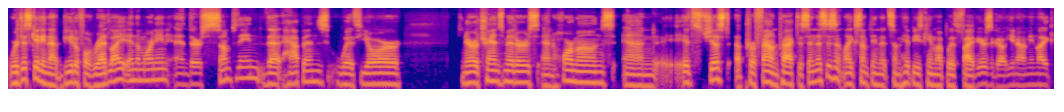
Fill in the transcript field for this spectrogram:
we're just getting that beautiful red light in the morning and there's something that happens with your neurotransmitters and hormones and it's just a profound practice. And this isn't like something that some hippies came up with five years ago you know i mean? Like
